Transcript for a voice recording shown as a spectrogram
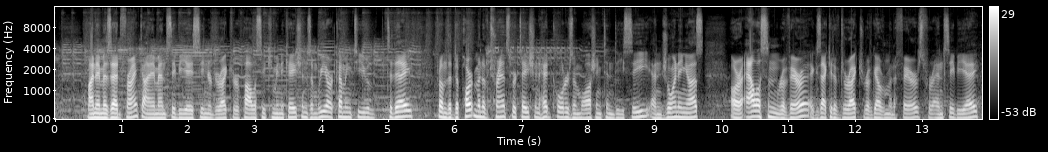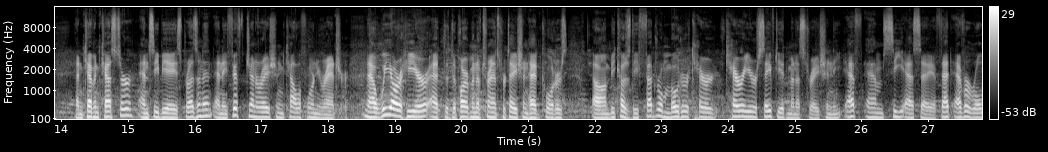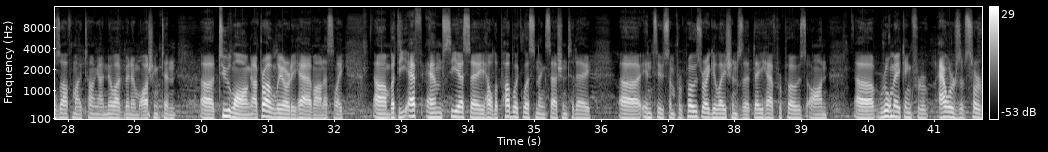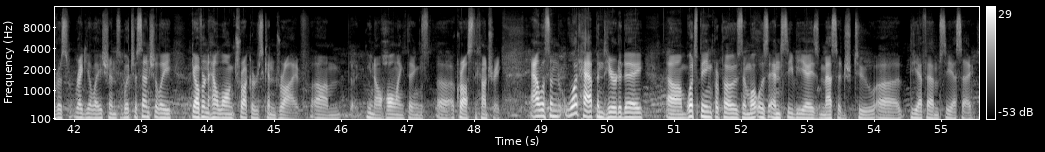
My name is Ed Frank. I am NCBA Senior Director of Policy Communications, and we are coming to you today from the Department of Transportation headquarters in Washington, D.C. And joining us are Allison Rivera, Executive Director of Government Affairs for NCBA, and Kevin Kester, NCBA's President and a fifth generation California rancher. Now, we are here at the Department of Transportation headquarters um, because the Federal Motor Car- Carrier Safety Administration, the FMCSA, if that ever rolls off my tongue, I know I've been in Washington uh, too long. I probably already have, honestly. Um, but the FMCSA held a public listening session today uh, into some proposed regulations that they have proposed on uh, rulemaking for hours of service regulations, which essentially govern how long truckers can drive, um, you know, hauling things uh, across the country. Allison, what happened here today? Um, what's being proposed, and what was NCBA's message to uh, the FMCSA?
